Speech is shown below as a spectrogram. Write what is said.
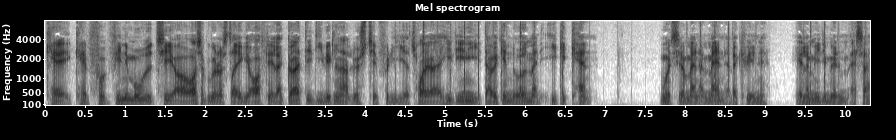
kan, kan få, finde modet til at også begynde at strikke offentligt, eller gøre det, de virkelig har lyst til. Fordi jeg tror, jeg er helt enig i, at der er jo ikke noget, man ikke kan, uanset om man er mand eller kvinde, eller midt imellem. Altså,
